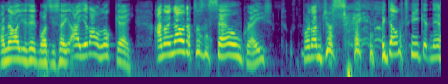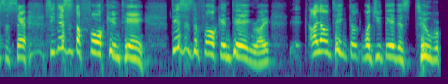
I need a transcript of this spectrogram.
and all you did was you say, "Oh, you don't look gay." And I know that doesn't sound great, but I'm just saying I don't think it necessary. See, this is the fucking thing. This is the fucking thing, right? I don't think that what you did is too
